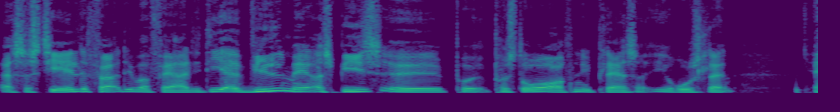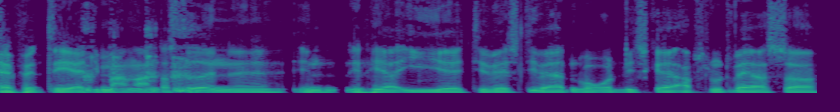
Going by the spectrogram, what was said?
altså, stjæle det, før de var færdige. De er vilde med at spise øh, på, på store offentlige pladser i Rusland. Ja, det er de mange andre steder end, øh, end, end her i øh, de vestlige verden, hvor vi skal absolut være så,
